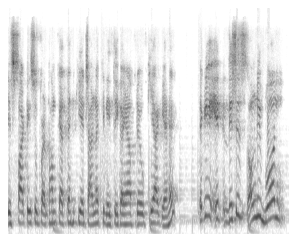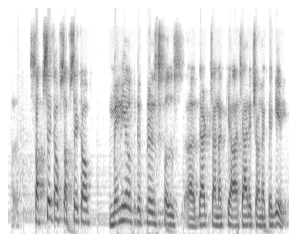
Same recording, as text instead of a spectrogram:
इस पार्टी से ऊपर तो हम कहते हैं कि ये चाणक्य नीति का यहाँ प्रयोग किया गया है। लेकिन this is only one subset of subset of many of the principles that Chanakya, Acharya Chanakya gave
